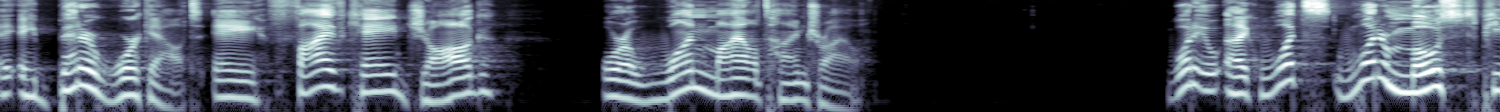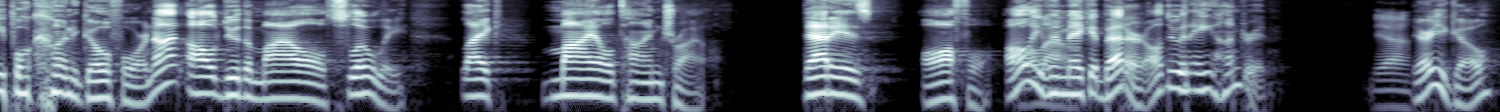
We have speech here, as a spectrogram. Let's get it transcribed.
a, a better workout? A 5K jog or a one mile time trial? What like what's what are most people going to go for? Not I'll do the mile slowly, like mile time trial. That is awful. I'll All even out. make it better. I'll do an 800. yeah. There you go.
